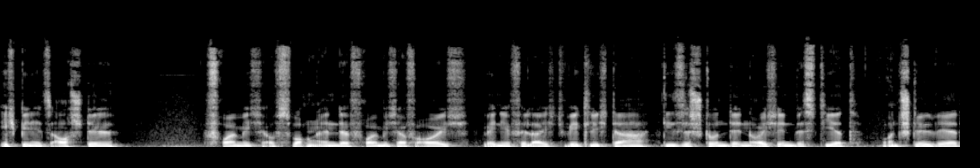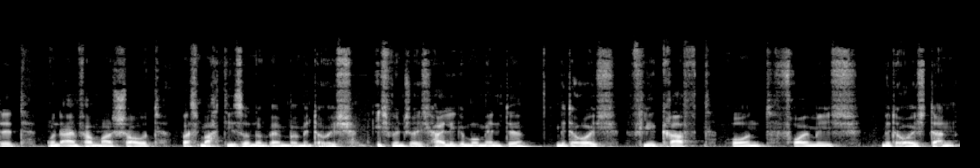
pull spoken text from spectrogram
ich bin jetzt auch still, freue mich aufs Wochenende, freue mich auf euch, wenn ihr vielleicht wirklich da diese Stunde in euch investiert und still werdet und einfach mal schaut, was macht dieser November mit euch. Ich wünsche euch heilige Momente mit euch, viel Kraft und freue mich mit euch dann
